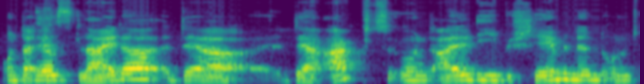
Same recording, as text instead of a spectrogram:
Und da ja. ist leider der, der Akt und all die beschämenden und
